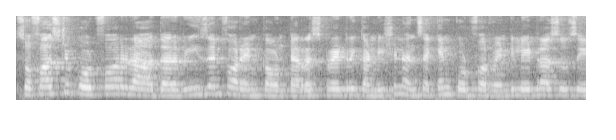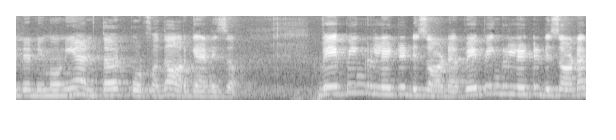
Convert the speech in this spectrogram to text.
So first code for uh, the reason for encounter respiratory condition and second code for ventilator associated pneumonia and third code for the organism vaping related disorder vaping related disorder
